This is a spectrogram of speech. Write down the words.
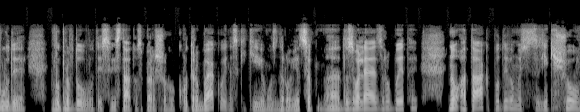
буде виправдовувати свій статус першого квотербеку і наскільки йому здоров'я це е, дозволяє зробити. Ну а так, подивимось, якщо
